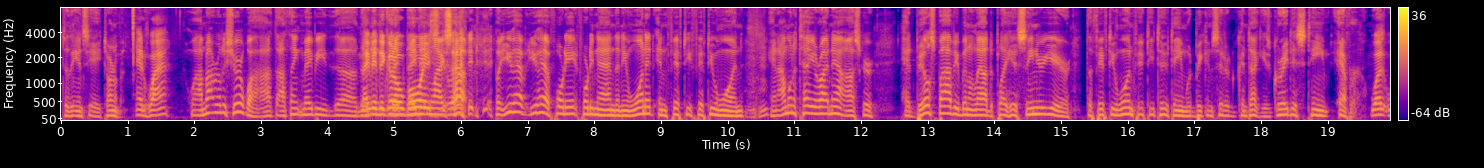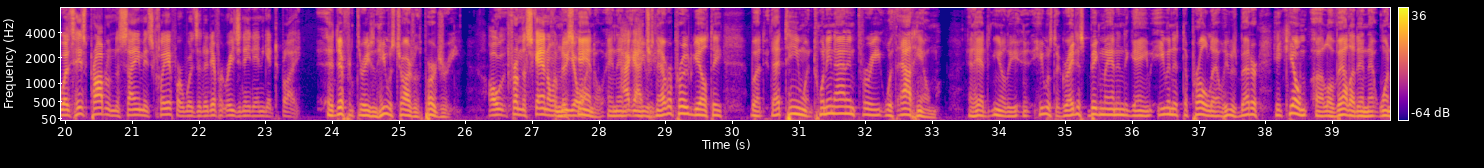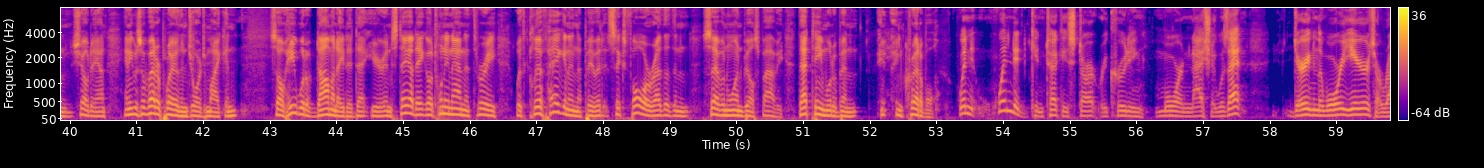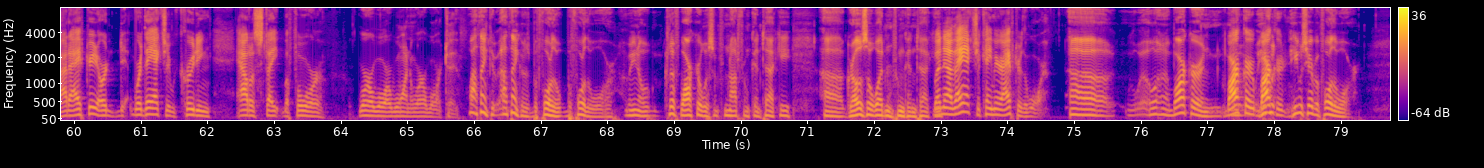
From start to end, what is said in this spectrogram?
to the NCAA tournament. And why? Well, I'm not really sure why. I, I think maybe uh, they Maybe the good old they boys like decided. But you have you have 48 49, then he won it in 50 51. Mm-hmm. And I'm going to tell you right now, Oscar, had Bill Spivey been allowed to play his senior year, the 51 52 team would be considered Kentucky's greatest team ever. Was was his problem the same as Cliff, or was it a different reason he didn't get to play? A different reason. He was charged with perjury Oh, from the scandal in from New the York. scandal. And then I got he you. was never proved guilty. But that team went 29 and 3 without him. And had you know the he was the greatest big man in the game, even at the pro level. He was better. He killed uh, Lovellette in that one showdown, and he was a better player than George Mikan. So he would have dominated that year. Instead, they go 29 and three with Cliff Hagan in the pivot at 6-4 rather than 7-1 Bill Spivey. That team would have been incredible. When when did Kentucky start recruiting more nationally? Was that during the war years or right after it, or were they actually recruiting out of state before World War One and World War Two? Well, I think that, I think it was before the before the war. I mean, you know, Cliff Barker was from, not from Kentucky. Uh, Groza wasn't from Kentucky. But now they actually came here after the war. uh, well, Barker and Barker- he Barker- was, he was here before the war,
